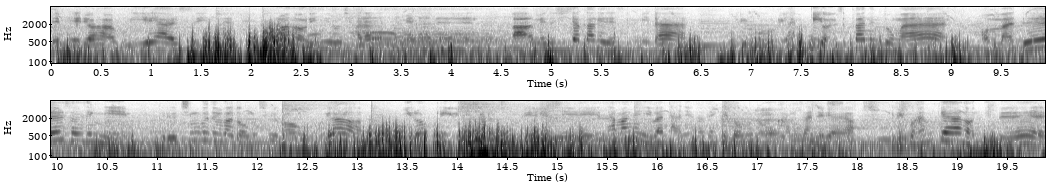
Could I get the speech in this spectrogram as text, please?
때 배려하고 이해할 수 있는 그런 어린이로 자라났으면 하는 마음에서 시작하게 됐습니다. 그리고 우리 함께 연습하는 동안 엄마들, 선생님, 그리고 친구들과 너무 즐거웠고요. 이렇게 UCC를 준비해 주신 3학년 2반 담임 선생님께 너무너무 감사드려요. 그리고 함께한 언니들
